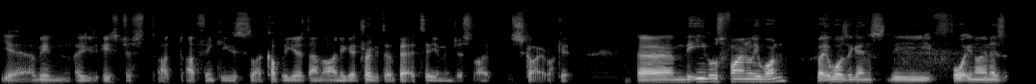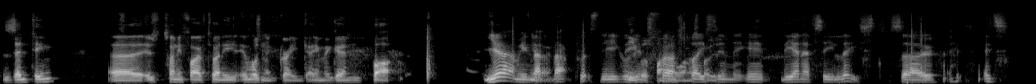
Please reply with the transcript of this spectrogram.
Yeah, I mean, he's just. I, I think he's like a couple of years down the line to get traded to a better team and just like skyrocket. Um, the Eagles finally won, but it was against the 49ers Z team. Uh, it was 25-20. It wasn't a great game again, but Yeah, I mean that, that puts the Eagles, Eagles in first place in the in the NFC least. So it's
